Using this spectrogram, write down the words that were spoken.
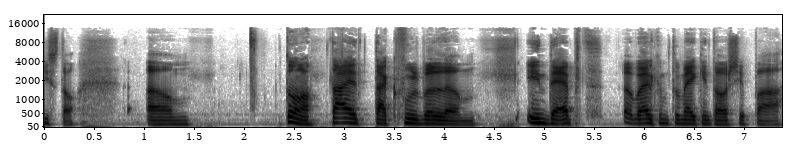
isto. Um, to, no, ta je tak fullball um, in-depth, uh, welcome to Macintosh je pa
